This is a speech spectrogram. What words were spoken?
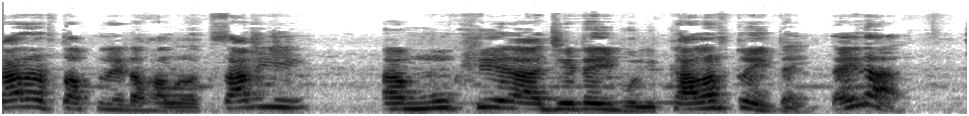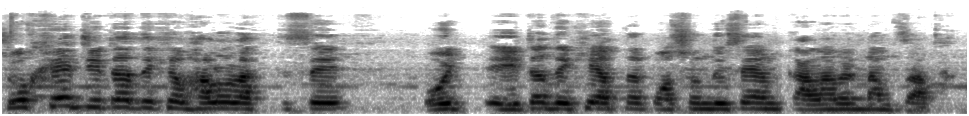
কালার তো আপনার এটা ভালো লাগছে। আমি মুখে যেটাই বলি কালার তো এটাই, তাই না? চোখে যেটা দেখে ভালো লাগতেছে, ওই এটা দেখে আপনার পছন্দ হয়েছে কালারের নাম যা থাকে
